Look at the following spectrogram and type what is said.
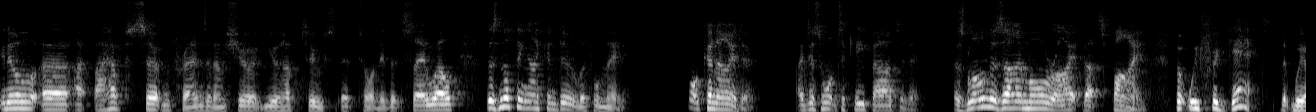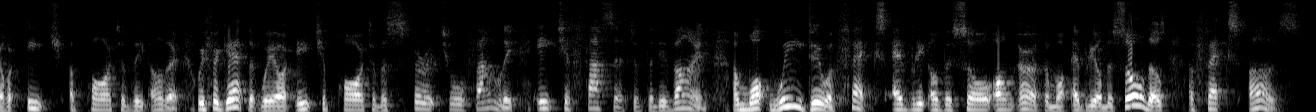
You know, uh, I, I, have certain friends, and I'm sure you have too, uh, Tony, that say, well, there's nothing I can do, little me. What can I do? I just want to keep out of it. As long as I'm all right, that's fine. But we forget that we are each a part of the other. We forget that we are each a part of a spiritual family, each a facet of the divine. And what we do affects every other soul on earth, and what every other soul does affects us.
